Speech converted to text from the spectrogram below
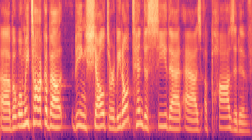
Uh, but when we talk about being sheltered, we don't tend to see that as a positive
